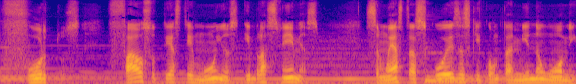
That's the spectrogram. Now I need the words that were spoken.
furtos, falsos testemunhos e blasfêmias. São estas coisas que contaminam o homem,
